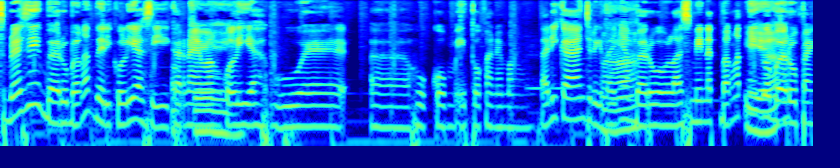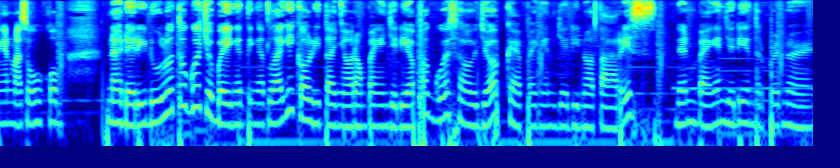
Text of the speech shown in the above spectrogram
Sebenarnya sih baru banget dari kuliah sih, karena Oke. emang kuliah gue eh, hukum itu kan emang tadi kan ceritanya Ah. baru last minute banget nih, Iya. gue baru pengen masuk hukum. Nah dari dulu tuh gue coba inget-inget lagi kalau ditanya orang pengen jadi apa, gue selalu jawab kayak pengen jadi notaris dan pengen jadi entrepreneur.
